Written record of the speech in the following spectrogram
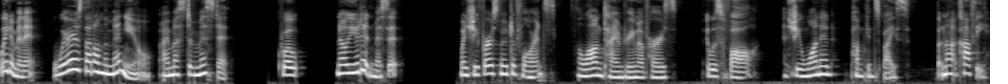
Wait a minute, where is that on the menu? I must have missed it. Quote, No, you didn't miss it. When she first moved to Florence, a long-time dream of hers, it was fall, and she wanted pumpkin spice, but not coffee.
